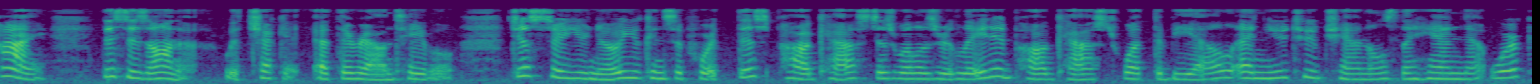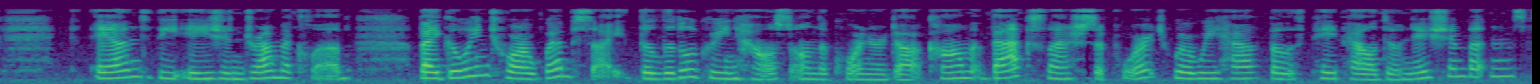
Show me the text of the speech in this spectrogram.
Hi, this is Anna with Check It at the Round Table. Just so you know, you can support this podcast as well as related podcasts, What the BL, and YouTube channels, The Hand Network and the Asian Drama Club by going to our website, thelittlegreenhouseonthecorner.com backslash support, where we have both PayPal donation buttons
